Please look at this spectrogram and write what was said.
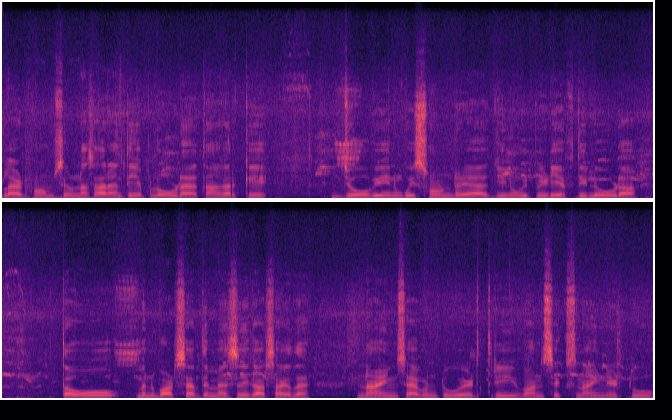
ਪਲੇਟਫਾਰਮ ਸੀ ਉਹਨਾਂ ਸਾਰਿਆਂ ਤੇ ਅਪਲੋਡ ਹੈ ਤਾਂ ਕਰਕੇ ਜੋ ਵੀ ਇਹਨੂੰ ਕੋਈ ਸੁਣ ਰਿਹਾ, ਜਿਹਨੂੰ ਵੀ ਪੀਡੀਐਫ ਦੀ ਲੋੜ ਆ, ਤਾਂ ਉਹ ਮੈਨੂੰ WhatsApp ਤੇ ਮੈਸੇਜ ਕਰ ਸਕਦਾ ਹੈ। 9728316982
